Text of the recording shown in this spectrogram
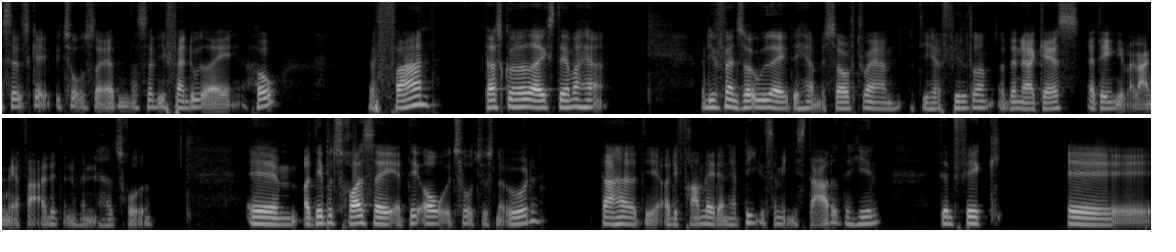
selskab i 2018, der så lige fandt ud af, hov, hvad faren, der er sgu noget, der ikke stemmer her. Og de fandt så ud af det her med softwaren og de her filtre og den her gas, at det egentlig var langt mere farligt, end man havde troet. Øhm, og det er på trods af, at det år i 2008, der havde de, og de fremlagde den her bil, som egentlig startede det hele, den fik øh,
